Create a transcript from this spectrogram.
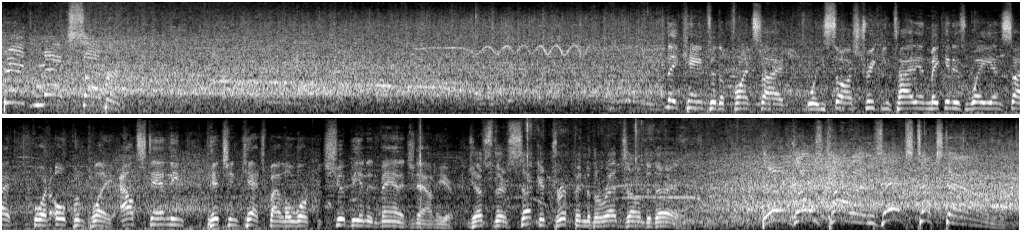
Big Matt Seybert. They came to the front side where you saw a streaking tight end making his way inside for an open play. Outstanding pitch and catch by Lewerke. Should be an advantage down here. Just their second trip into the red zone today. There goes Collins. It's touchdown.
